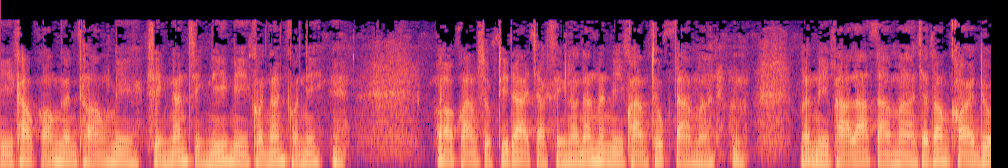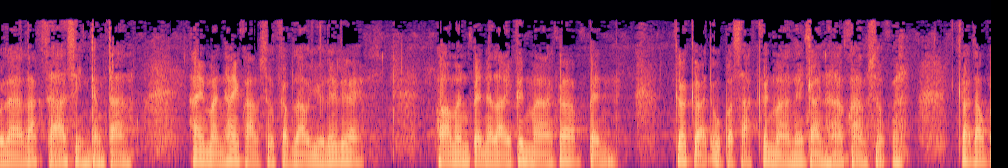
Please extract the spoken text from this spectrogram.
มีข้าวของเงินทอง มีสิ่งนั้นสิ่งนี้มีคนนั้นคนนี้ เพราะความสุขที่ได้จากสิ่งเหล่านั้นมันมีความทุกข์ตามมา มันมีภาระตามมาจะต้องคอยดูแลรักษาสิ่งต่างๆ ให้มันให้ความสุขกับเราอยู่เรื่อยๆ พอมันเป็นอะไรขึ้นมาก็เป็นก็เกิดอุปสรรคขึ้นมาในการหาความสุข ก็ต้องไป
